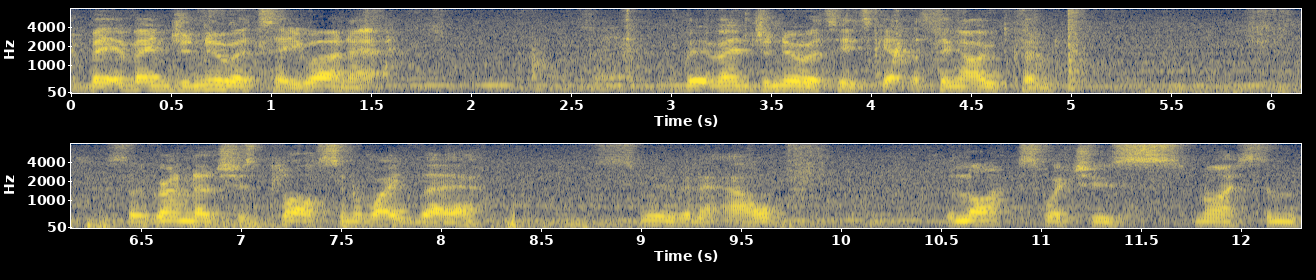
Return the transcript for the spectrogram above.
a bit of ingenuity, weren't it? A bit of ingenuity to get the thing open. So Grandad's just plastering away there, smoothing it out. The light switch is nice and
